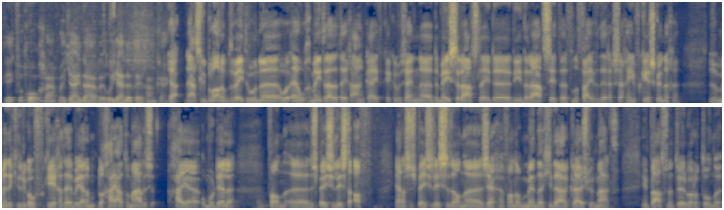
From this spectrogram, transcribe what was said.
ik wil gewoon graag wat jij daar, hoe jij daar tegenaan kijkt. Ja, nou, het is natuurlijk belangrijk om te weten hoe een, hoe, hoe een gemeenteraad er tegenaan kijkt. Kijk, we zijn de meeste raadsleden die in de raad zitten van de 35 zijn geen verkeerskundigen. Dus op het moment dat je natuurlijk over verkeer gaat hebben, ja, dan, dan ga je automatisch ga je op modellen van de specialisten af. Ja, als de specialisten dan zeggen van op het moment dat je daar een kruispunt maakt, in plaats van een turborotonde,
